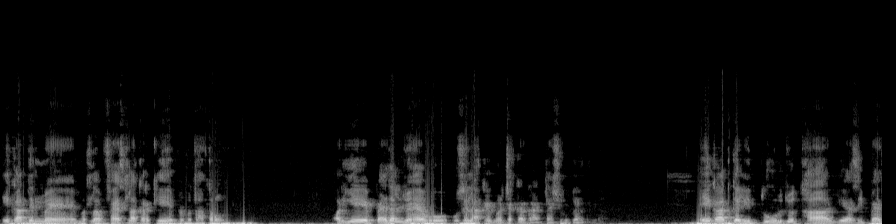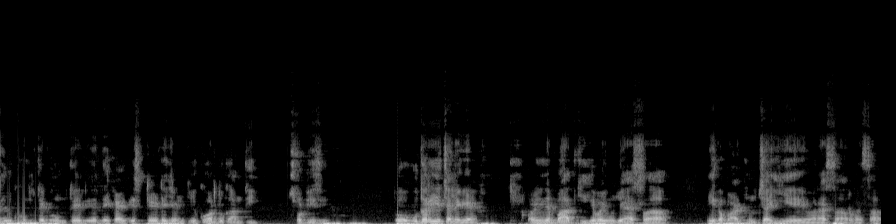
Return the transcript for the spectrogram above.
ایک آدھ دن میں مطلب فیصلہ کر کے پھر بتاتا ہوں۔ اور یہ پیدل جو ہے وہ اس علاقے میں چکر کاٹنا شروع کر دیا۔ ایک آدھ گلی دور جو تھا، یہ ایسی پیدل گھومتے گھومتے نے دیکھا کہ اسٹیٹ ایجنٹ کی ایک اور دکان تھی، چھوٹی سی۔ تو ادھر یہ چلے گئے اور انہیں بات کی کہ بھائی مجھے ایسا ایک اپارٹمنٹ چاہیے اور ایسا اور ویسا۔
